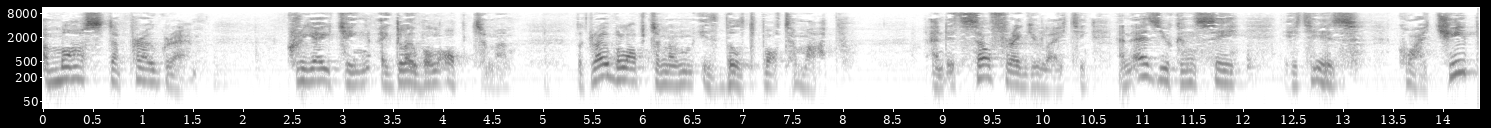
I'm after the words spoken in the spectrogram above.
a master program, creating a global optimum. The global optimum is built bottom up and it's self-regulating. And as you can see, it is quite cheap.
